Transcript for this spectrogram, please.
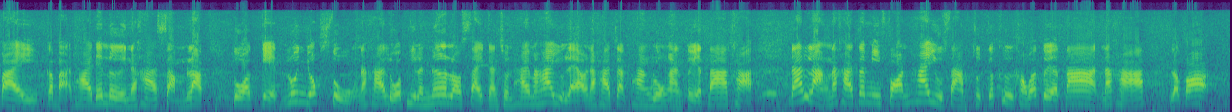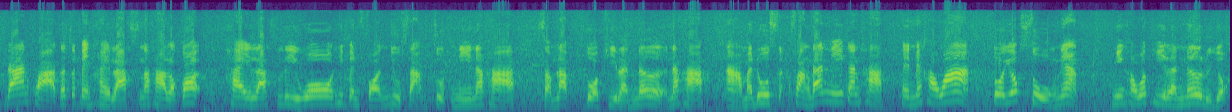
ไปกระบะท้ายได้เลยนะคะสำหรับตัวเกตรุ่นยกสูงนะคะ หรือว่าพีลันเนอร์เราใส่กันชนท้ายมาให้อยู่แล้วนะคะ จากทางโรงงานโตโยต้าค่ะ ด้านหลังนะคะจะมีฟอนต์ให้อยู่ 3 จุดก็คือคำว่าโตโยต้านะคะ แล้วก็ด้านขวาก็จะเป็นไฮลักซ์นะคะ แล้วก็ไฮลักซ์รีโวที่เป็นฟอนต์อยู่ 3 จุดนี้นะคะสำหรับตัวพีลันเนอร์นะคะอ่ามาดูฝั่งด้านนี้กันค่ะ เห็นไหมคะว่าตัวยกสูงเนี่ยมีคำว่าพีลันเนอร์หรือยก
